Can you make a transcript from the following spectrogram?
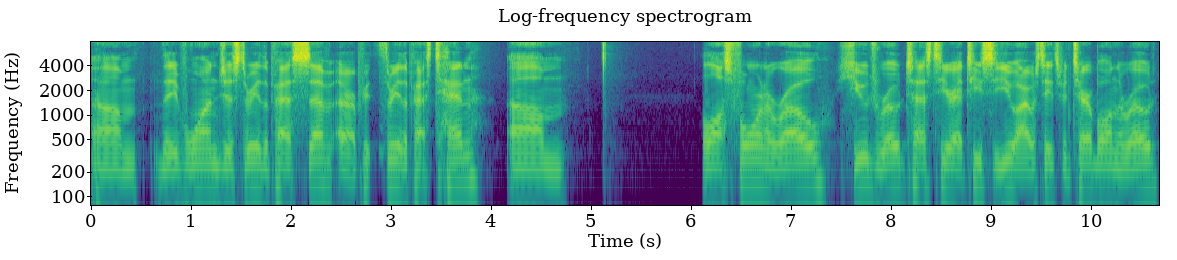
Um, they've won just three of the past seven, or three of the past ten. Um, lost four in a row. Huge road test here at TCU. Iowa State's been terrible on the road.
